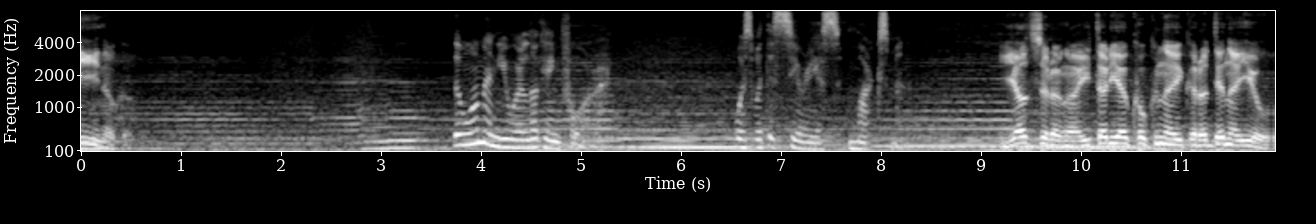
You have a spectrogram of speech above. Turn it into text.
ニーナか The woman you were looking for was with a serious marksman. 奴らがイタリア国内から出ないよう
